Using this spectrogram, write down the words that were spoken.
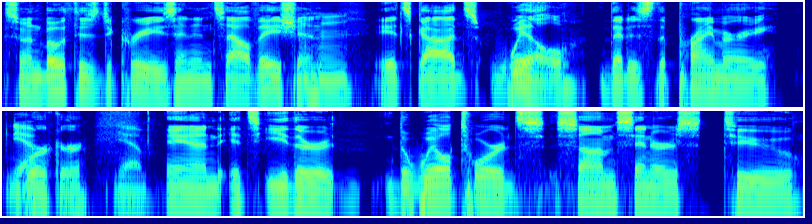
So in both his decrees and in salvation, Mhm. it's God's will that is the primary Yeah. worker Yeah. and it's either the will towards some sinners to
